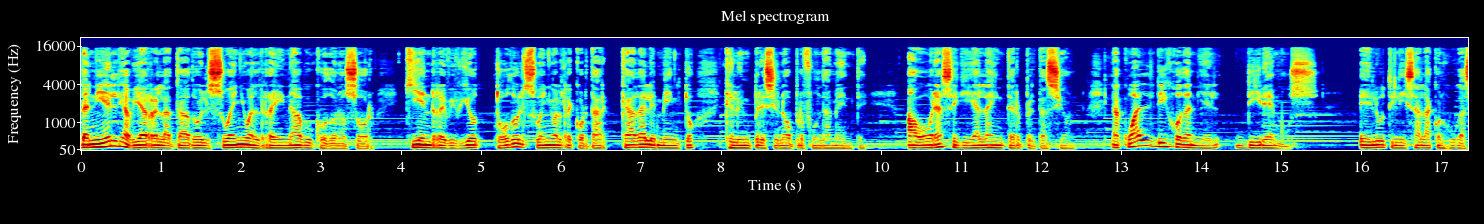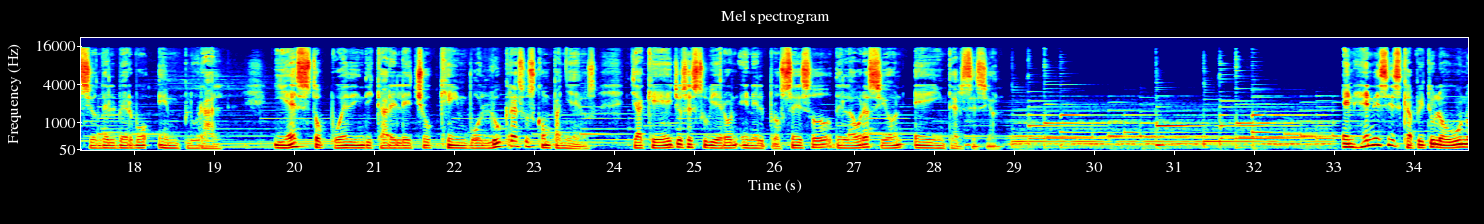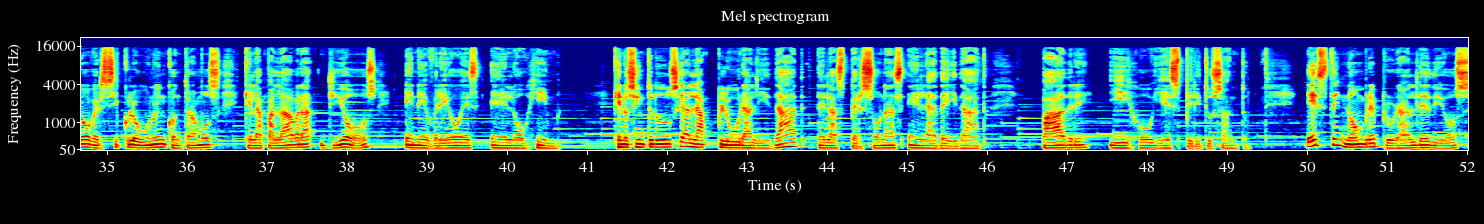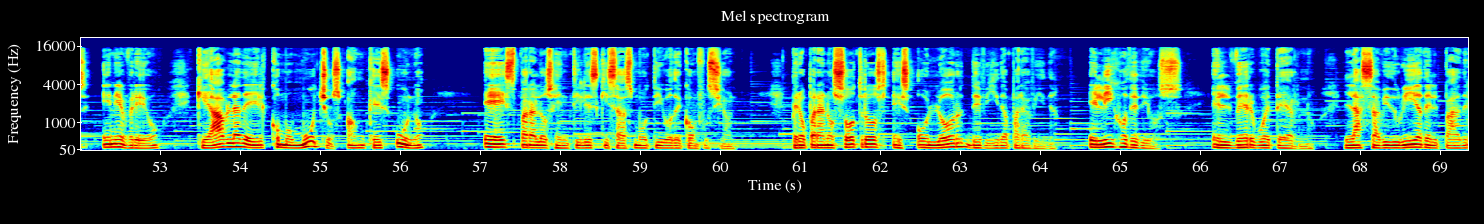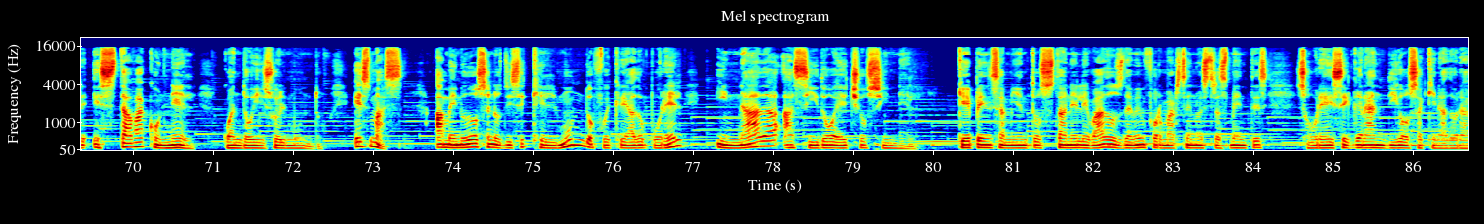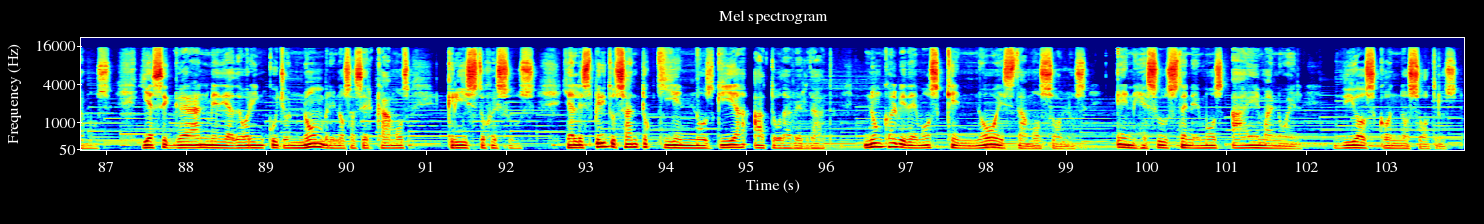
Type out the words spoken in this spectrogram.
Daniel le había relatado el sueño al rey Nabucodonosor, quien revivió todo el sueño al recordar cada elemento que lo impresionó profundamente. Ahora seguía la interpretación, la cual dijo Daniel, diremos. Él utiliza la conjugación del verbo en plural y esto puede indicar el hecho que involucra a sus compañeros, ya que ellos estuvieron en el proceso de la oración e intercesión. En Génesis capítulo 1, versículo 1 encontramos que la palabra Dios en hebreo es Elohim, que nos introduce a la pluralidad de las personas en la deidad, Padre, Hijo y Espíritu Santo. Este nombre plural de Dios en hebreo, que habla de Él como muchos, aunque es uno, es para los gentiles quizás motivo de confusión, pero para nosotros es olor de vida para vida. El Hijo de Dios, el Verbo eterno, la sabiduría del Padre estaba con Él cuando hizo el mundo. Es más, a menudo se nos dice que el mundo fue creado por Él y nada ha sido hecho sin Él. Qué pensamientos tan elevados deben formarse en nuestras mentes sobre ese gran Dios a quien adoramos y ese gran mediador en cuyo nombre nos acercamos, Cristo Jesús, y al Espíritu Santo quien nos guía a toda verdad. Nunca olvidemos que no estamos solos. En Jesús tenemos a Emanuel, Dios con nosotros.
